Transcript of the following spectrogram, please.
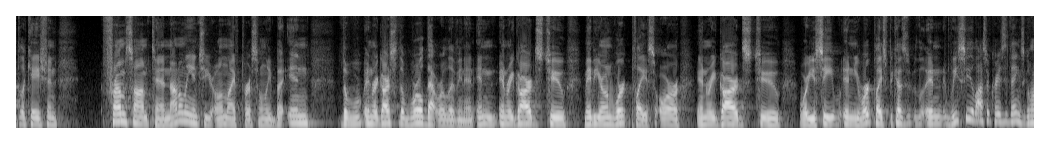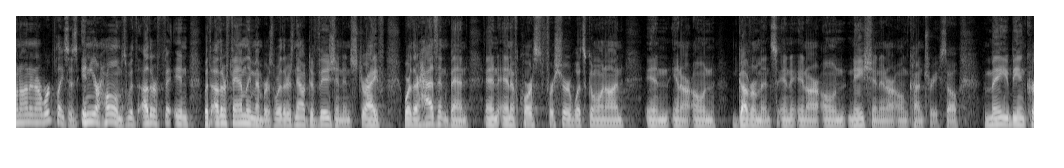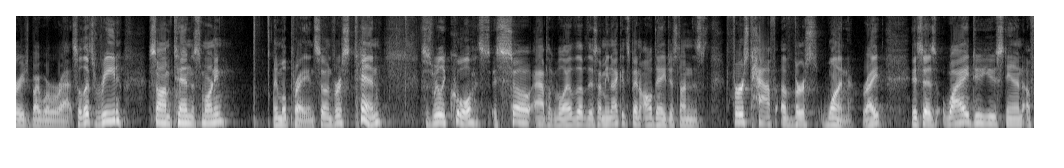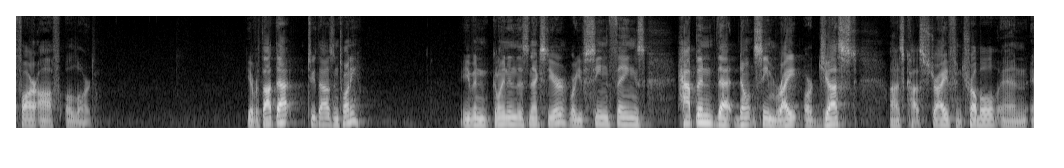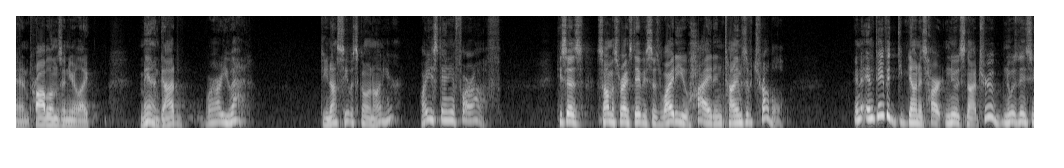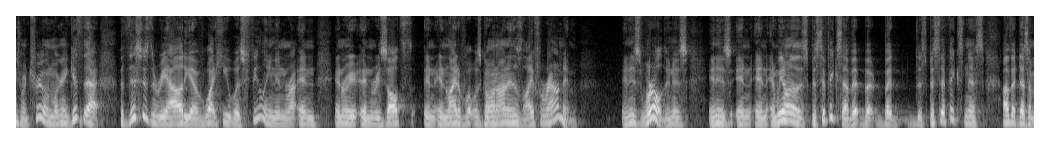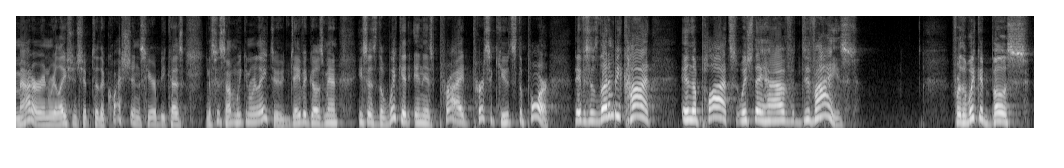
application from Psalm 10, not only into your own life personally, but in the, in regards to the world that we're living in, in, in regards to maybe your own workplace, or in regards to where you see in your workplace, because in, we see lots of crazy things going on in our workplaces, in your homes with other, in, with other family members, where there's now division and strife, where there hasn't been, and, and of course, for sure, what's going on in, in our own governments, in, in our own nation, in our own country. So may you be encouraged by where we're at. So let's read Psalm 10 this morning and we'll pray. And so in verse 10, this is really cool. It's, it's, so applicable. I love this. I mean, I could spend all day just on this first half of verse 1, right? It says, Why do you stand afar off, O Lord? You ever thought that? 2020? Even going into this next year where you've seen things happen that don't seem right or just. Uh, caused strife and trouble and, and problems, and you're like, man, God, where are you at? Do you not see what's going on here? Why are you standing far off? He says, Psalmist writes, David says, Why do you hide in times of trouble? And, and David, deep down in his heart, knew it's not true, knew these things weren't true, and we're going to get to that. But this is the reality of what he was feeling in, in, in, in results, in, in light of what was going on in his life around him, in his world, in his, in his in, in, and we don't know the specifics of it but but the specificsness of it doesn't matter in relationship to the questions here because this is something we can relate to. David goes man he says the wicked in his pride persecutes the poor. David says let him be caught in the plots which they have devised. For the wicked boasts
